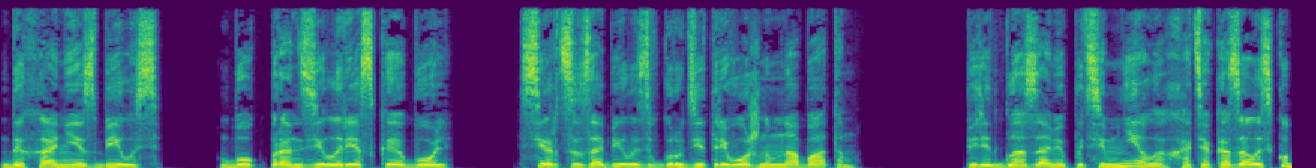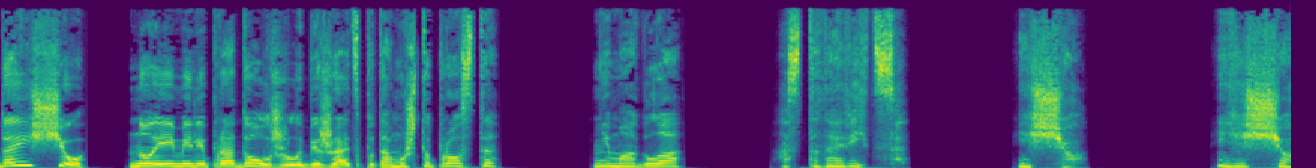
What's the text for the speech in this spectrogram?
Дыхание сбилось, бок пронзила резкая боль, сердце забилось в груди тревожным набатом. Перед глазами потемнело, хотя казалось куда еще, но Эмили продолжила бежать, потому что просто не могла остановиться. Еще. Еще.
